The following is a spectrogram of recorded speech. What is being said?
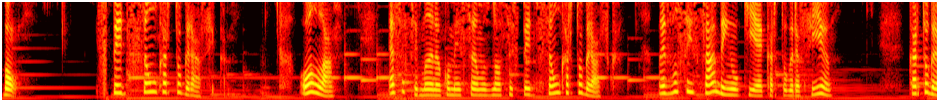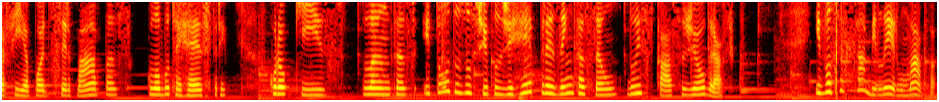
Bom, expedição cartográfica. Olá! Essa semana começamos nossa expedição cartográfica. Mas vocês sabem o que é cartografia? Cartografia pode ser mapas, globo terrestre, croquis, plantas e todos os tipos de representação do espaço geográfico. E você sabe ler um mapa?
